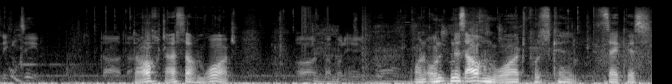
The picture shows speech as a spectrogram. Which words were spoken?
nicht sehen. Da, danke. Doch, da ist doch ein Ward. Oh, ich hab nicht. Und unten ist auch ein Ward, wo es kein Sack ist.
